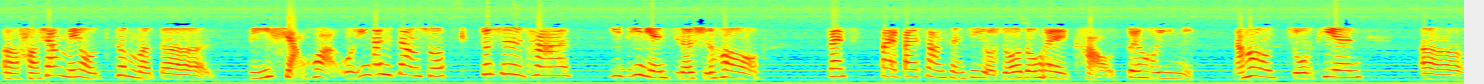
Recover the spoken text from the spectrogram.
呃，好像没有这么的理想化。我应该是这样说，就是他一一年级的时候，在在班上成绩有时候都会考最后一名，然后昨天，呃，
